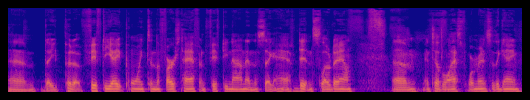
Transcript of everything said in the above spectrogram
Um, they put up 58 points in the first half and 59 in the second half. Didn't slow down um, until the last four minutes of the game.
